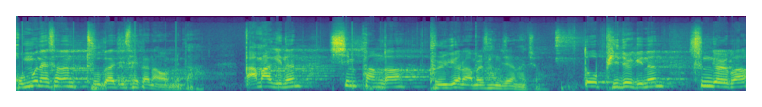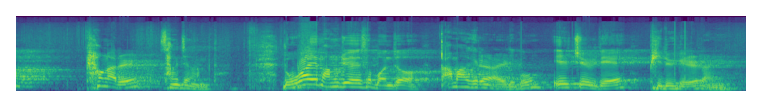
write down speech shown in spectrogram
본문에서는 두 가지 새가 나옵니다. 까마귀는 심판과 불결함을 상징하죠. 또 비둘기는 순결과 평화를 상징합니다. 노아의 방주에서 먼저 까마귀를 날리고 일주일 뒤에 비둘기를 날립니다.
